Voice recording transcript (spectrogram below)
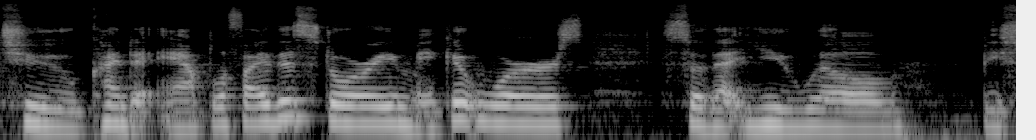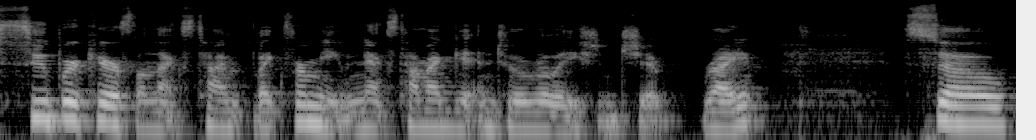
to kind of amplify this story, make it worse, so that you will be super careful next time. Like for me, next time I get into a relationship, right? So,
